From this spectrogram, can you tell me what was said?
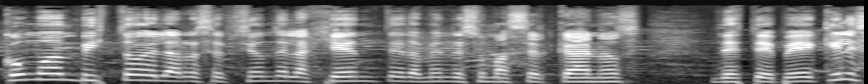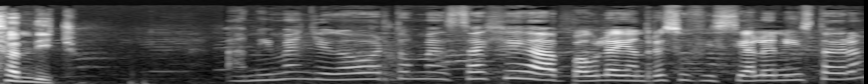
¿Cómo han visto la recepción de la gente, también de sus más cercanos, de este EP? ¿Qué les han dicho? A mí me han llegado hartos mensajes a Paula y Andrés Oficial en Instagram.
